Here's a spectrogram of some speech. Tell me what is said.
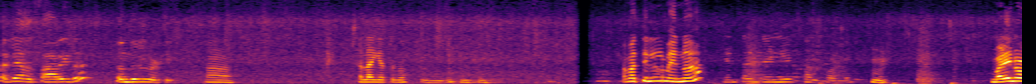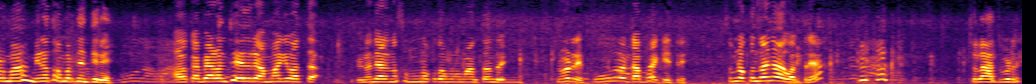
ಪಲ್ಯ ಅದು ಸಾರು ಇದು ತಂದೂರಿ ರೊಟ್ಟಿ. ಹಾಂ. ಚಲಾಗ್ಯತಗೋ ಅಮ್ಮ ತಿನ್ನಲ್ಲ ಇನ್ನು ಹ್ಞೂ ಮಳೆ ನೋಡಮ್ಮ ಮೀನಾ ತೊಗೊಂಬರ್ತೀನಿ ಅಂತೀರಿ? ಅವಕ್ಕೆ ಬೇಡ ಅಂತ ಹೇಳಿದ್ರಿ ಅಮ್ಮಗೆ ಇವತ್ತು. ಇನ್ನೊಂದು ಎರಡನ್ನ ಸುಮ್ಮನೆ ಮಾಡಮ್ಮ ಅಂತಂದ್ರಿ. ನೋಡ್ರಿ ಪೂರ ಡಬ್ಬ ಹಾಕೈತ್ರಿ. ಸುಮ್ಮನೆ ಕುಂದ್ರಂಗ ಆಗವಲ್ತ್ರಿ? ಚಲೋ ಆತು ಬಿಡ್ರಿ.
